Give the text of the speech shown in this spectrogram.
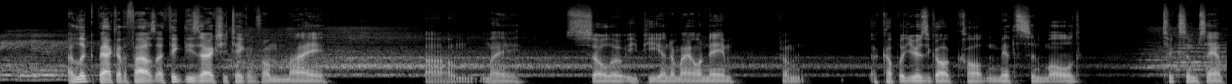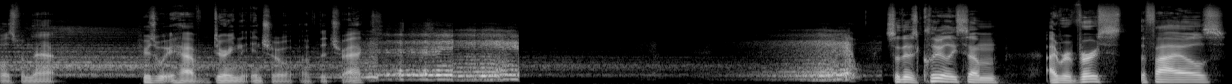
I look back at the files. I think these are actually taken from my um, my solo EP under my own name from a couple years ago called Myths and Mold. Took some samples from that. Here's what we have during the intro of the track. So there's clearly some. I reverse the files,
